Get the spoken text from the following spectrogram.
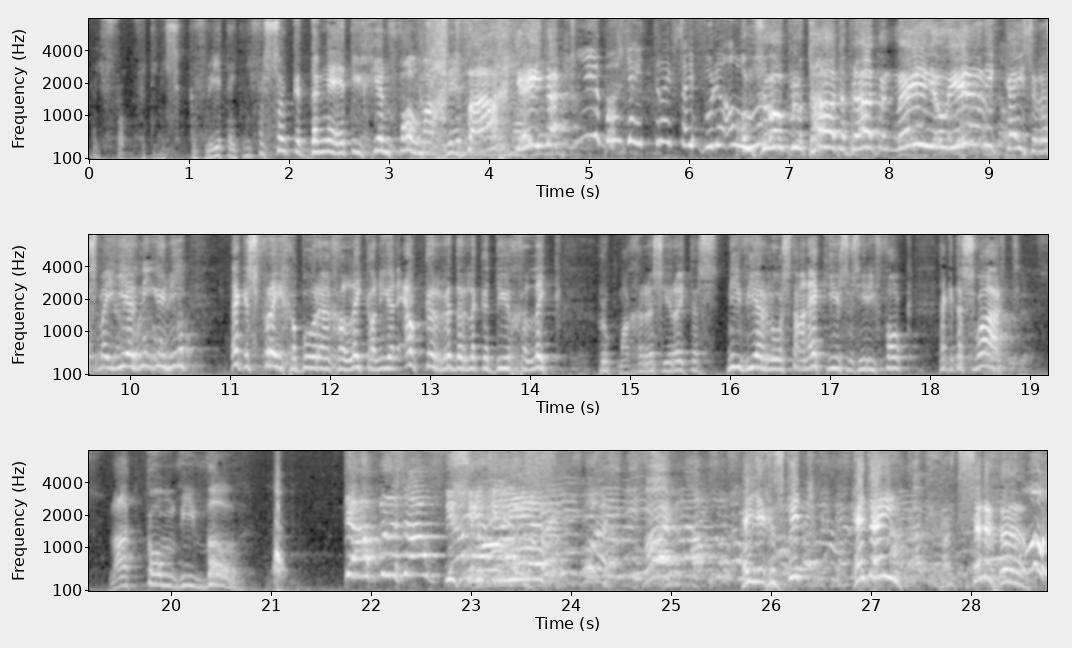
My volk verdien nie sulke wreedheid nie. Vir sulke dinge het u geen volmag nie. Waag jy dit? Jebel, jy dryf sy woede al Om so brutaal te praat met my, jou heer. Die keiser is my heer, nie u nie. Ek is vrygebore en gelyk aan u en elke ridderlike dier gelyk. Roep maar gerus die ruiters. Nie weerloos staan ek hier soos hierdie volk. Ek het 'n swaard. Laat kom wie wil. Die appel is af. Die seentjie leef. Wat? Het jy geskiet? Het hy? Sinnige. Oh,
